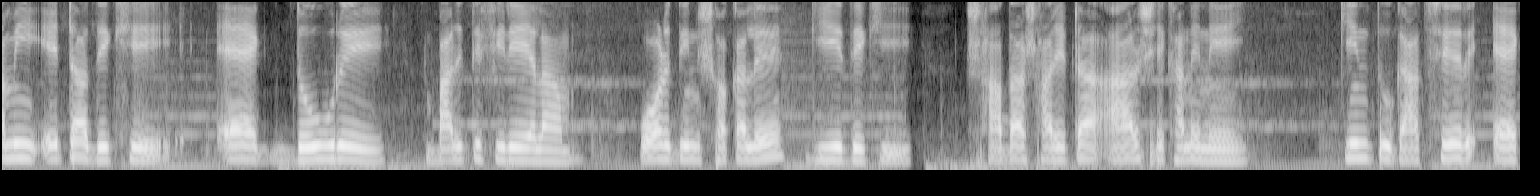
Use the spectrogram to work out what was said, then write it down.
আমি এটা দেখে এক দৌড়ে বাড়িতে ফিরে এলাম। পরদিন সকালে গিয়ে দেখি সাদা শাড়িটা আর সেখানে নেই। কিন্তু গাছের এক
